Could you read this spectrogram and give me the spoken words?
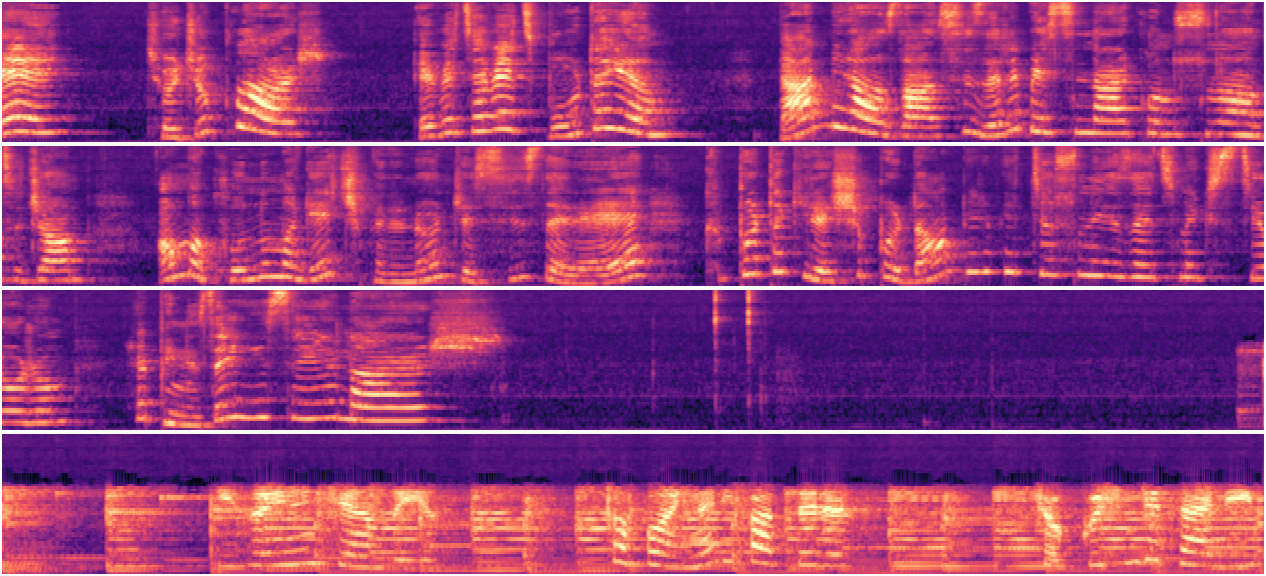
Hey çocuklar. Evet evet buradayım. Ben birazdan sizlere besinler konusunu anlatacağım. Ama konuma geçmeden önce sizlere Kıpırdak ile Şıpırdan bir videosunu izletmek istiyorum. Hepinize iyi seyirler. Biz oyunun çağındayız. Top oynar ip atlarız. Çok koşunca terleyip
